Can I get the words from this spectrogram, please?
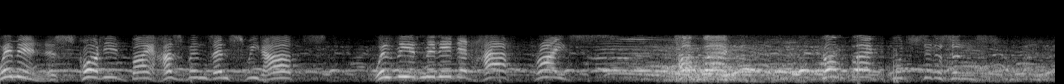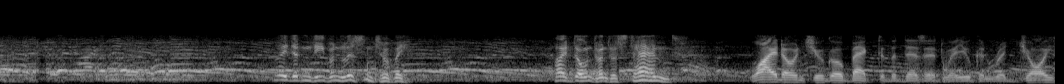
Women escorted by husbands and sweethearts will be admitted at half price. Come back! Come back, good citizens! They didn't even listen to me. I don't understand. Why don't you go back to the desert where you can rejoice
